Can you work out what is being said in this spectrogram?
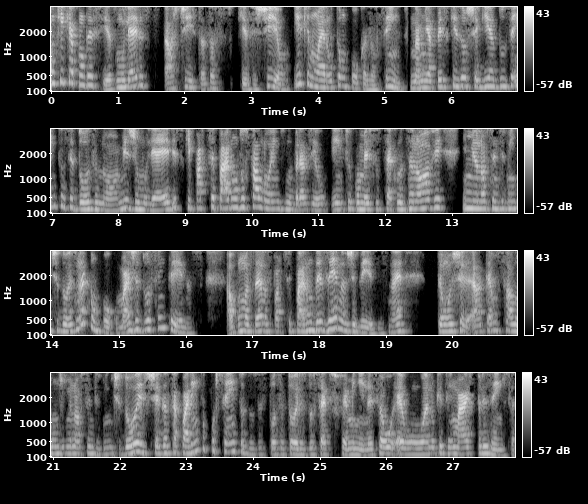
Então, o que, que acontecia? As mulheres artistas as que existiam, e que não eram tão poucas assim, na minha pesquisa eu cheguei a 212 nomes de mulheres que participaram dos salões no Brasil entre o começo do século XIX e 1922. Não é tão pouco, mais de duas centenas. Algumas delas participaram dezenas de vezes, né? Então, até o Salão de 1922, chega-se a 40% dos expositores do sexo feminino. Esse é o, é o, ano que tem mais presença.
